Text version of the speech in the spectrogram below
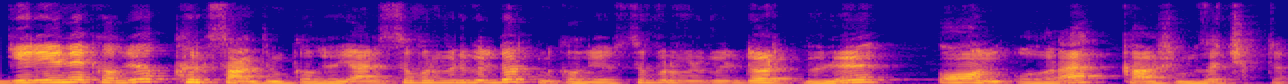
geriye ne kalıyor? 40 santim kalıyor. Yani 0,4 mü kalıyor? 0,4 bölü 10 olarak karşımıza çıktı.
